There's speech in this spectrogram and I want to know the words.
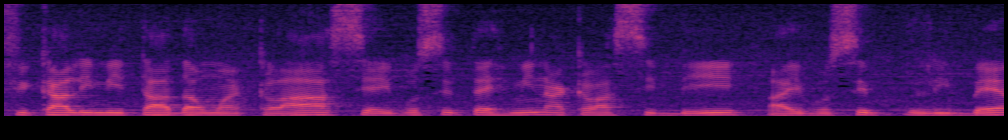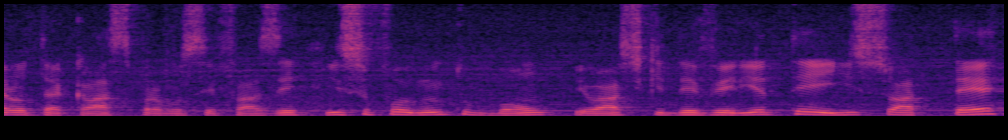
ficar limitado a uma classe, aí você termina a classe B, aí você libera outra classe para você fazer. Isso foi muito bom. Eu acho que deveria ter isso até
